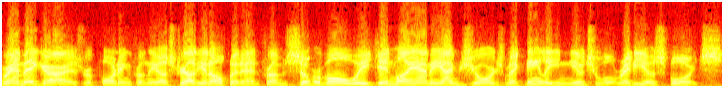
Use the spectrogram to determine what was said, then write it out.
Graham Agar is reporting from the Australian Open and from Super Bowl week in Miami. I'm George McNeely, Mutual Radio Sports.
